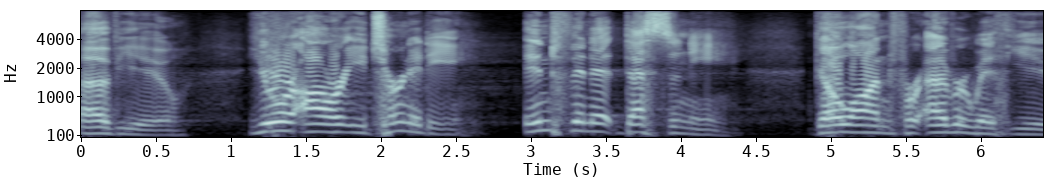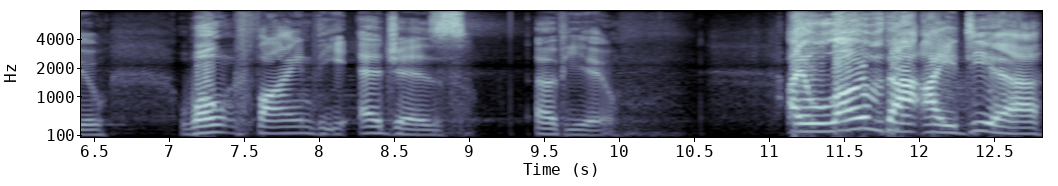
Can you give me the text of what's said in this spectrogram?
of you. You're our eternity, infinite destiny. Go on forever with you, won't find the edges of you. I love that idea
